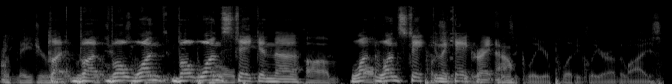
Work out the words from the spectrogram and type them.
or major, But but but one but the one's taking the um, one one's taking the cake right now. physically or politically or otherwise.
